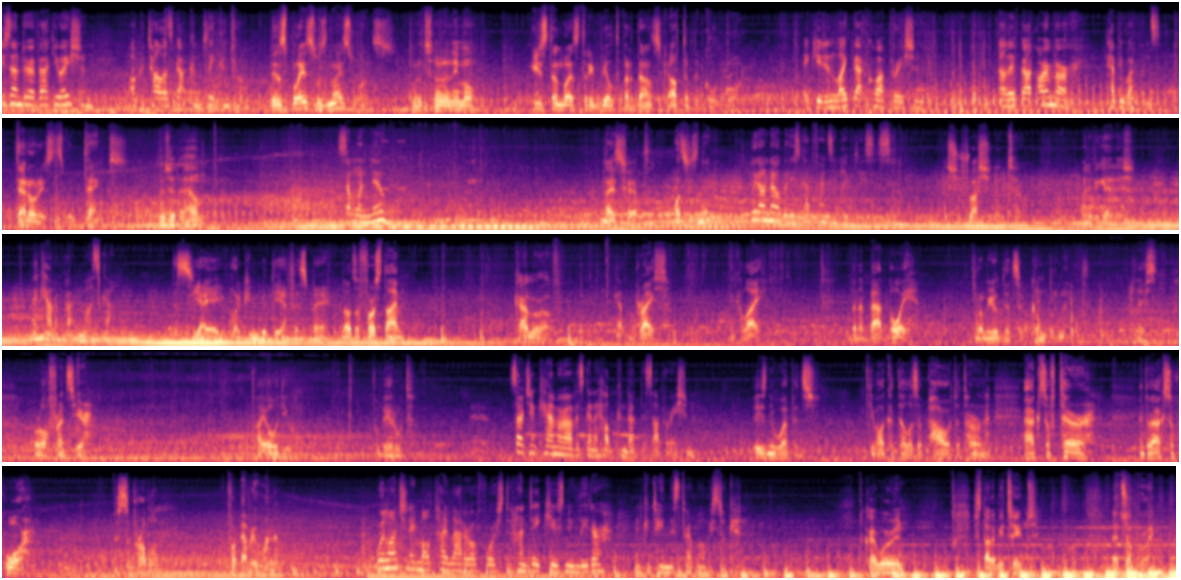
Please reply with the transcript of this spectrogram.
City's under evacuation. Al-Qatala's got complete control. This place was nice once. Well, it's not anymore. East and West rebuilt Verdansk after the Cold War. AQ didn't like that cooperation. Now they've got armor, heavy weapons. Terrorists with tanks. Who's at the helm? Someone new. Nice hit. What's his name? We don't know, but he's got friends in high places. This is Russian intel. Where did we get this? My counterpart in Moscow. The CIA working with the FSB. Not the first time. Kamarov. Captain Price. Nikolai. you've Been a bad boy. From you, that's a compliment. Please. We're all friends here. I owed you. For Beirut. Sergeant Kamarov is going to help conduct this operation. These new weapons give Al-Qatala the power to turn acts of terror into acts of war. This is a problem. For everyone. We're launching a multilateral force to hunt AQ's new leader and contain this threat while we still can. Okay, we're in. Start up your teams. Let's operate.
